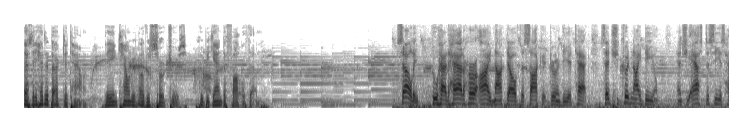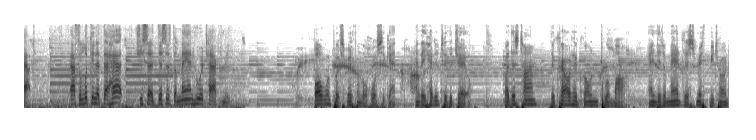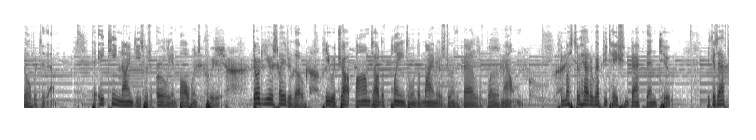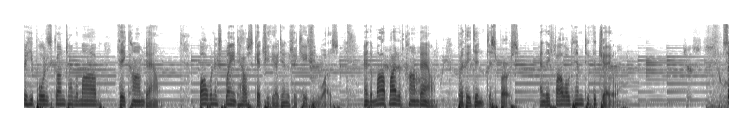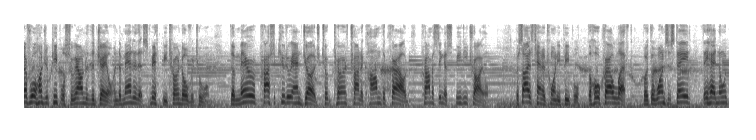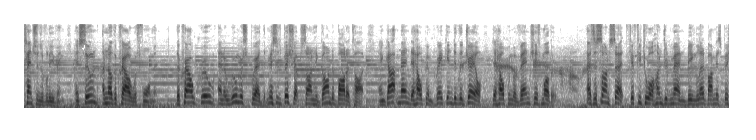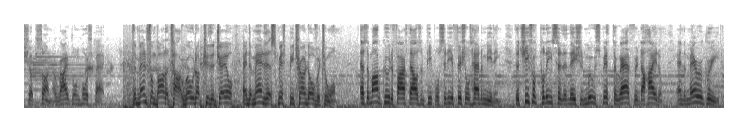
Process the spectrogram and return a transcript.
As they headed back to town, they encountered other searchers who began to follow them. Sally, who had had her eye knocked out of the socket during the attack, said she couldn't ID him and she asked to see his hat. After looking at the hat, she said, This is the man who attacked me. Baldwin put Smith on the horse again, and they headed to the jail. By this time, the crowd had grown into a mob, and they demanded that Smith be turned over to them. The 1890s was early in Baldwin's career. Thirty years later, though, he would drop bombs out of planes on the miners during the Battle of Blair Mountain. He must have had a reputation back then, too, because after he pulled his guns on the mob, they calmed down. Baldwin explained how sketchy the identification was, and the mob might have calmed down, but they didn't disperse, and they followed him to the jail. Several hundred people surrounded the jail and demanded that Smith be turned over to him. The mayor, prosecutor, and judge took turns trying to calm the crowd, promising a speedy trial. Besides 10 or 20 people, the whole crowd left, but the ones that stayed, they had no intentions of leaving, and soon another crowd was forming. The crowd grew, and a rumor spread that Mrs. Bishop's son had gone to Botetourt and got men to help him break into the jail to help him avenge his mother. As the sun set, 50 to 100 men, being led by Miss Bishop's son, arrived on horseback. The men from Botetourt rode up to the jail and demanded that Smith be turned over to them. As the mob grew to 5,000 people, city officials had a meeting. The chief of police said that they should move Smith to Radford to hide him, and the mayor agreed.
